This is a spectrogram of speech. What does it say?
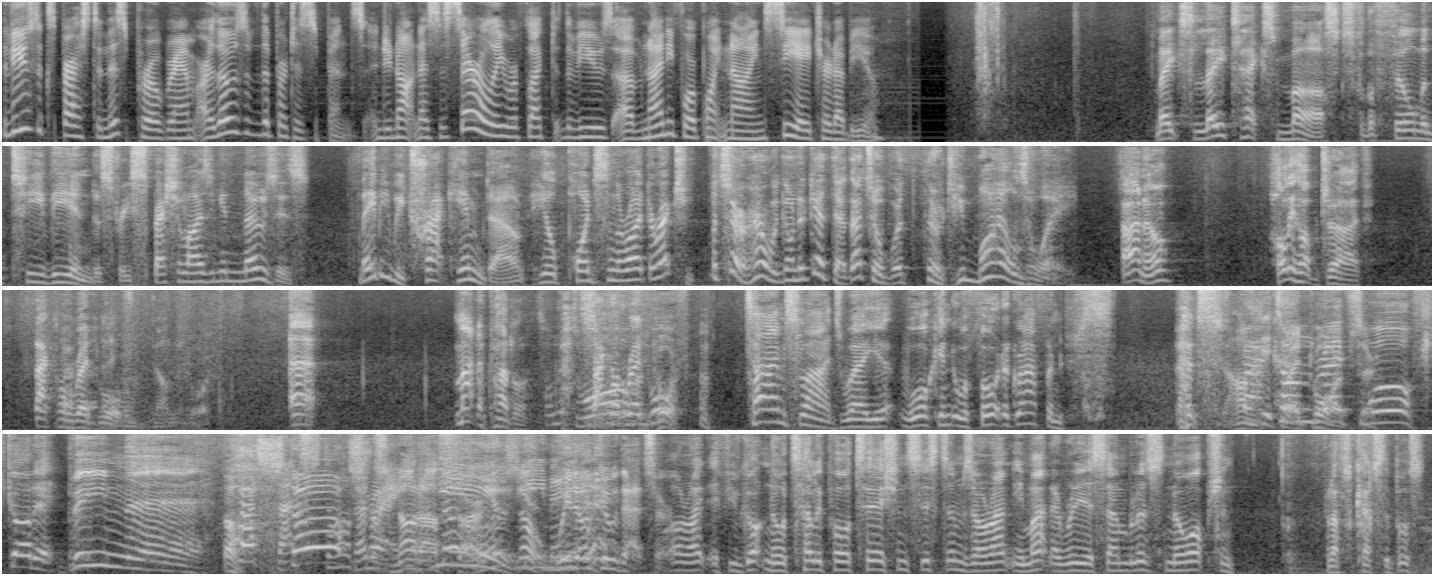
The views expressed in this program are those of the participants and do not necessarily reflect the views of 94.9 CHRW. Makes latex masks for the film and TV industry, specializing in noses. Maybe we track him down, he'll point us in the right direction. But, sir, how are we going to get there? That's over 30 miles away. I know. Hollyhock Drive. Back on Red Dwarf. On the dwarf. Uh, matter paddle. Back on Red Dwarf. Time slides where you walk into a photograph and... That's on Back Red on Dwarf, Red sir. Dwarf. Got it. Been there. Oh, that's Star That's Trek. not us, No, sir. No, no, we don't do that, sir. All right, if you've got no teleportation systems or antimatter reassemblers, no option. We'll have to catch the bus.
